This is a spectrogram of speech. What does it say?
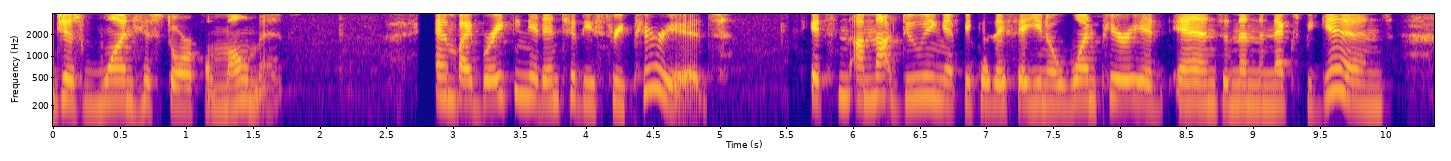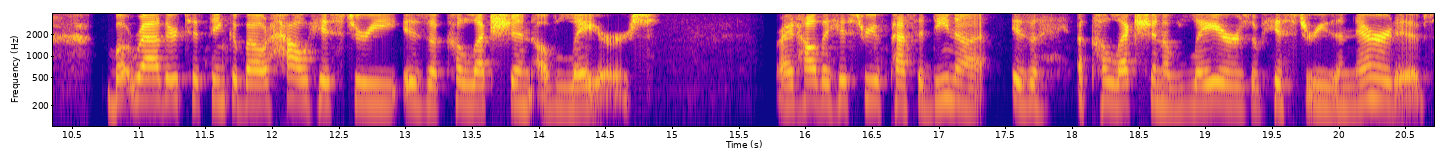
just one historical moment. And by breaking it into these three periods, it's I'm not doing it because they say, you know, one period ends and then the next begins, but rather to think about how history is a collection of layers. Right? How the history of Pasadena is a, a collection of layers of histories and narratives,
